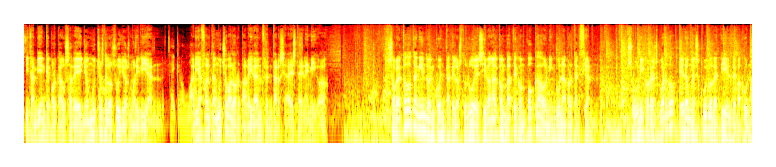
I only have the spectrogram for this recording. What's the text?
y también que por causa de ello muchos de los suyos morirían. Haría falta mucho valor para ir a enfrentarse a este enemigo. Sobre todo teniendo en cuenta que los zulúes iban al combate con poca o ninguna protección. Su único resguardo era un escudo de piel de vacuno.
